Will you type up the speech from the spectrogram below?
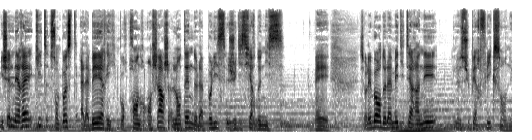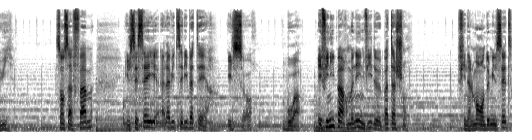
Michel Néret quitte son poste à la BRI pour prendre en charge l'antenne de la police judiciaire de Nice. Mais sur les bords de la Méditerranée, le super flic s'ennuie. Sans sa femme, il s'essaye à la vie de célibataire. Il sort, et finit par mener une vie de patachon. Finalement, en 2007,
